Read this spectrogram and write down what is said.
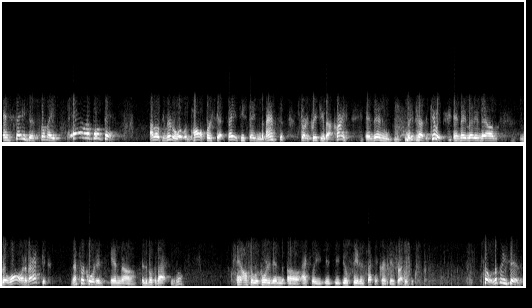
and saved us from a terrible death. I don't know if you remember what when Paul first got saved, he stayed in Damascus, started preaching about Christ, and then they tried to kill him, and they let him down the wall in a basket. That's recorded in uh, in the book of Acts as well and also recorded in, uh, actually, it, you'll see it in Second Corinthians right here. So look what he says.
